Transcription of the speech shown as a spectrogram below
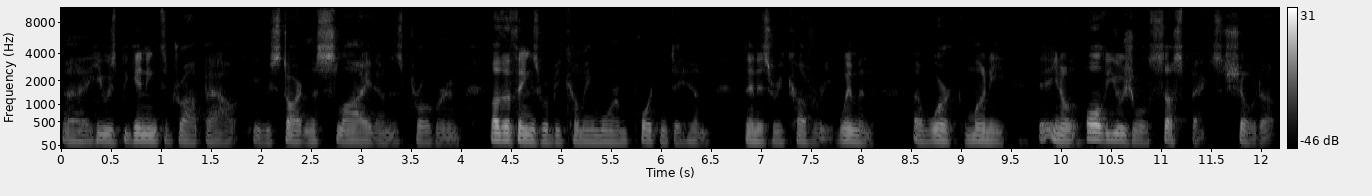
Uh, he was beginning to drop out. He was starting to slide on his program. Other things were becoming more important to him than his recovery women, uh, work, money. You know, all the usual suspects showed up.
